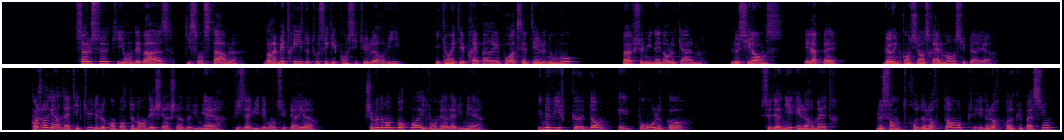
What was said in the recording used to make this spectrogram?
Seuls ceux qui ont des bases, qui sont stables, dans la maîtrise de tout ce qui constitue leur vie, et qui ont été préparés pour accepter le nouveau, peuvent cheminer dans le calme, le silence et la paix, vers une conscience réellement supérieure. Quand je regarde l'attitude et le comportement des chercheurs de lumière vis-à-vis des mondes supérieurs, je me demande pourquoi ils vont vers la lumière. Ils ne vivent que dans et pour le corps. Ce dernier est leur maître, le centre de leur temple et de leurs préoccupations.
